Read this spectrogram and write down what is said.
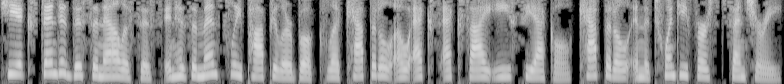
He extended this analysis in his immensely popular book Le Capital OXXIE siècle Capital in the 21st Century,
